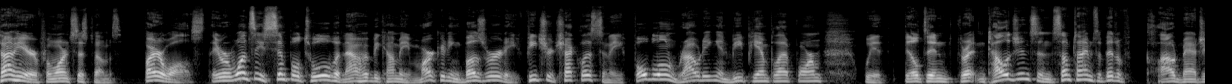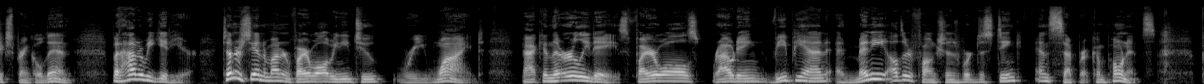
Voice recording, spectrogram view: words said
Tom here from Lawrence Systems. Firewalls. They were once a simple tool, but now have become a marketing buzzword, a feature checklist, and a full blown routing and VPN platform with built in threat intelligence and sometimes a bit of cloud magic sprinkled in. But how did we get here? To understand a modern firewall, we need to rewind. Back in the early days, firewalls, routing, VPN, and many other functions were distinct and separate components.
